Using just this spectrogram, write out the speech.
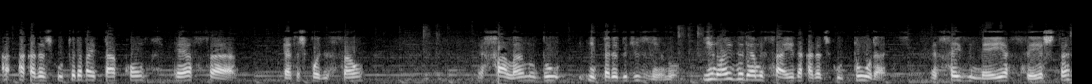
a, Casa de Cultura vai estar com essa, essa exposição é, falando do Império do Divino. E nós iremos sair da Casa de Cultura às seis e meia, sexta,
